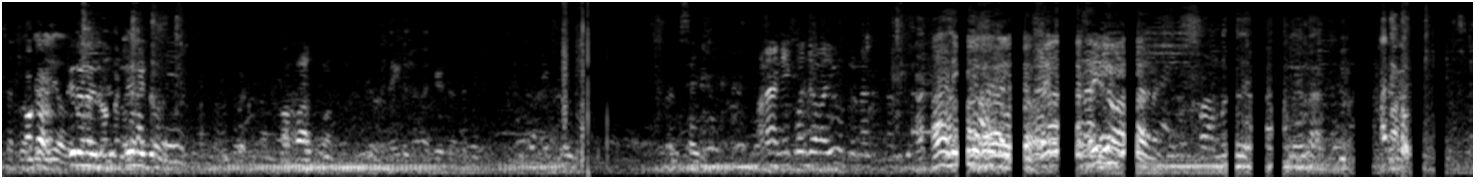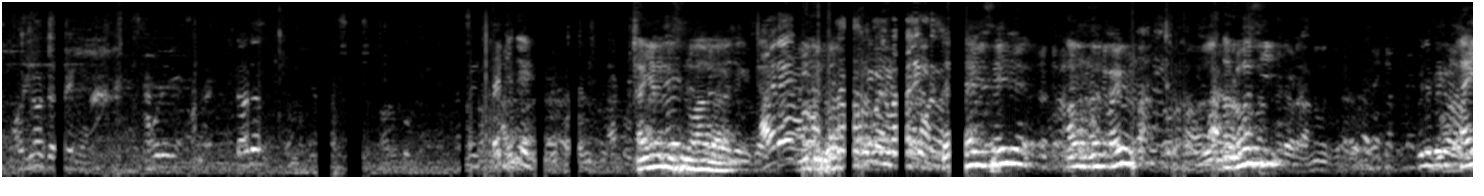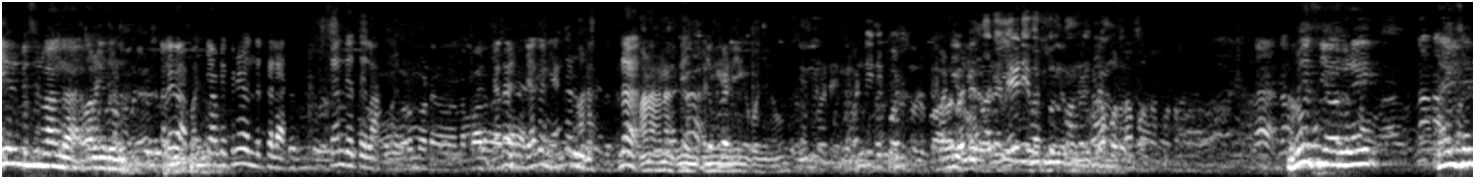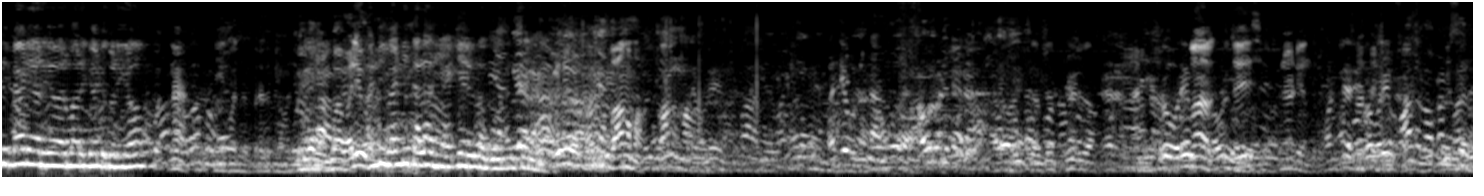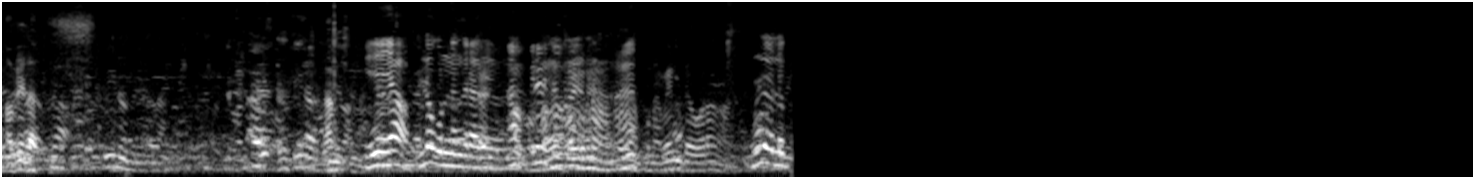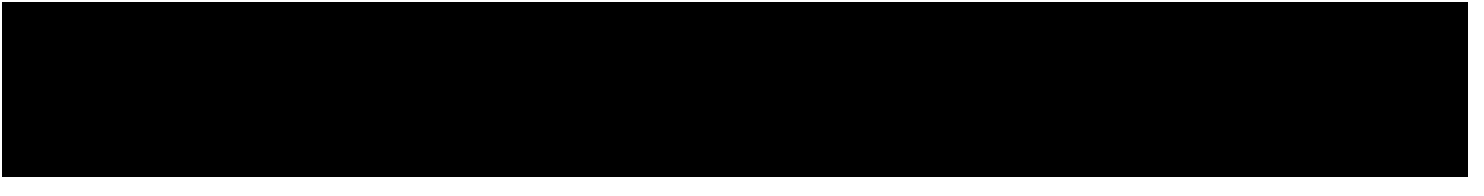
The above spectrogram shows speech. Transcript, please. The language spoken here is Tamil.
ஆனா நீ கொஞ்சம் விட்டுருங்க கையில மிஷின் வாங்க. தயவு செய்து அவங்க கொஞ்சம் வழி விடு. அந்த ரோசி. தையல் மிஷின் வாங்க கொஞ்சம் அப்படி பின்னாடி வந்துருத்தல சேர்ந்து எடுத்துக்கலாம் ஜெகன் எங்க இருக்கு நீங்க கொஞ்சம் ரோசி அவர்களை தயவு செய்து மேடை அருகே வருமாறு கேட்டுக்கொள்கிறோம். வண்டி வண்டி தள்ளாதீங்க அங்கே வாங்கம்மா. அப்படியே. ஏயா உள்ள கொண்டு வந்துடாத உள்ள.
